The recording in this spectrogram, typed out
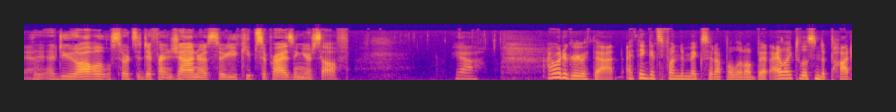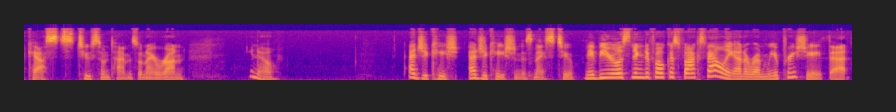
I- I do all sorts of different genres, so you keep surprising yourself. yeah. I would agree with that. I think it's fun to mix it up a little bit. I like to listen to podcasts too sometimes when I run. You know, education education is nice too. Maybe you're listening to Focus Fox Valley on a run. We appreciate that.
